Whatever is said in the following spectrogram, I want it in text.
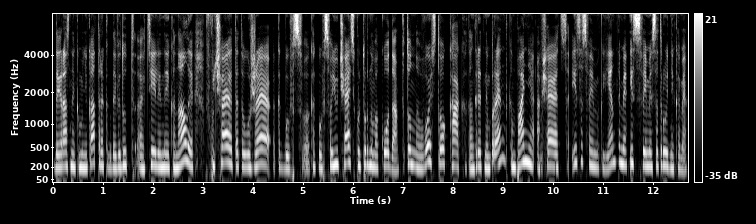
да и разные коммуникаторы, когда ведут а, те или иные каналы, включают это уже как бы, в, как бы в свою часть культурного кода. В tone of voice то, как конкретный бренд, компания общается и со своими клиентами, и со своими сотрудниками.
